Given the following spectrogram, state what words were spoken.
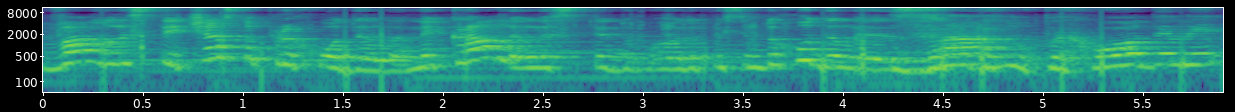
вам листи часто приходили? Не крали листи, допустим, доходили з Зразу приходили,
